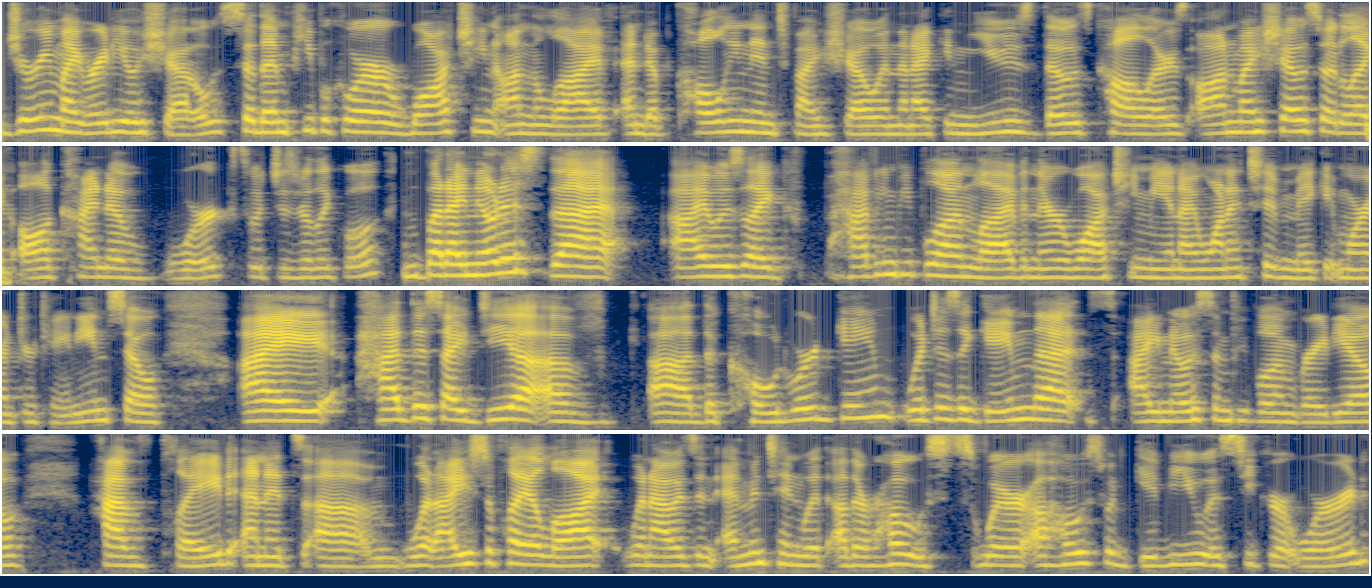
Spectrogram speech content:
during my radio show. So then people who are watching on the live end up calling into my show and then I can use those callers on my show so it like all kind of works, which is really cool. But I noticed that I was like having people on live and they were watching me, and I wanted to make it more entertaining. So I had this idea of uh, the code word game, which is a game that I know some people in radio have played. And it's um, what I used to play a lot when I was in Edmonton with other hosts, where a host would give you a secret word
